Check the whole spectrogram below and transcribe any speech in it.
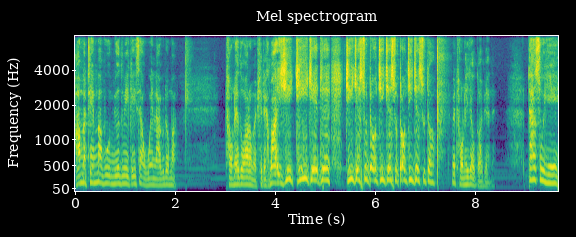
ဟာမထင်မှတ်ဘူးအမျိုးသမီးကိစ္စဝင်လာပြီးတော့မှထောင်ထဲသွားတော့မှဖြစ်တယ်ခမကြီးကြီးကျဲတဲ့ကြီးကျဲဆူတောင်းကြီးကျဲဆူတောင်းကြီးကျဲဆူတောင်းဒါပေမဲ့ထောင်ထဲရောက်သွားပြန်တယ်ဒါဆိုရင်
